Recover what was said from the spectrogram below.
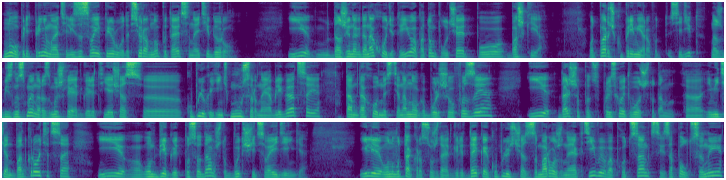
Но предприниматели из-за своей природы все равно пытаются найти дыру. И даже иногда находят ее, а потом получают по башке. Вот парочку примеров. Вот сидит наш бизнесмен и размышляет, говорит, я сейчас э, куплю какие-нибудь мусорные облигации, там доходности намного больше ОФЗ, и дальше происходит вот что там. Э, эмитент банкротится, и э, он бегает по судам, чтобы вытащить свои деньги. Или он вот так рассуждает, говорит, дай-ка я куплю сейчас замороженные активы в обход санкций за полцены,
